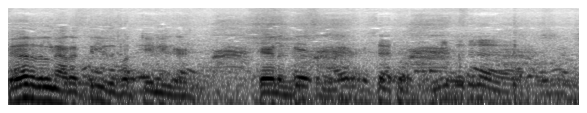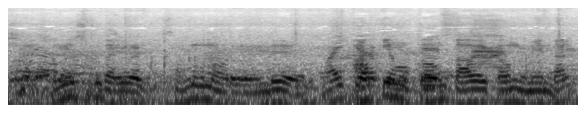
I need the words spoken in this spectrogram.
தேர்தல் நேரத்தில் இது பற்றி நீங்கள் கேளுங்கள். கம்யூனிஸ்ட் தலைவர் சண்முகம் அவர்கள் வந்து அதிமுகவும் தாவைக்காவும் இணைந்தால்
